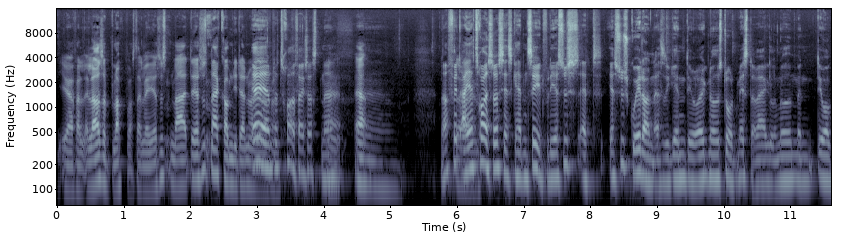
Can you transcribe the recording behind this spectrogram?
i hvert fald. Eller også Blockbuster. Eller, jeg synes, den var, jeg synes, den er kommet i Danmark. Ja, ja, det tror jeg faktisk også, den er. Ja, ja. Øh, Nå, fedt. Så- Ej, jeg tror altså også, jeg skal have den set, fordi jeg synes, at jeg synes etteren, altså igen, det var ikke noget stort mesterværk eller noget, men det var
